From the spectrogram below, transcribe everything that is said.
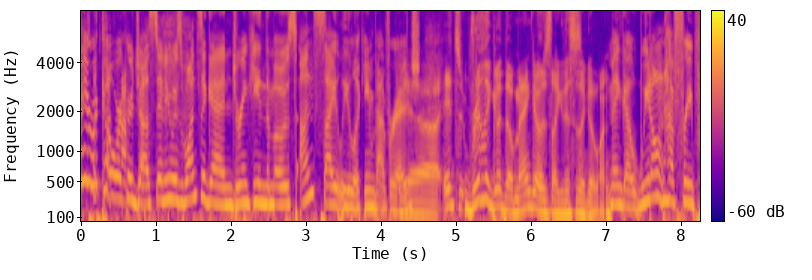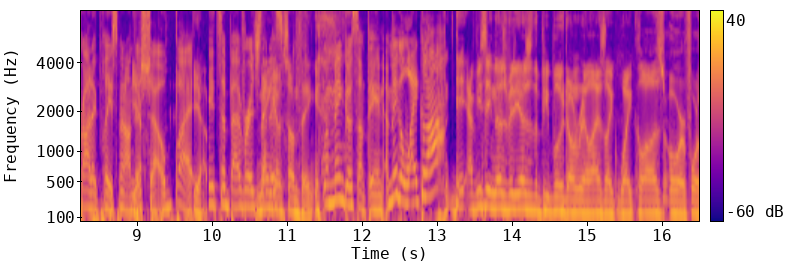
here with coworker Justin, who is once again drinking the most unsightly looking beverage. Yeah, it's really good though. Mango is like this is a good one. Mango. We don't have free product placement on this show, but Yeah. it's a beverage Mango that is something. a mango something. A mango white claw. Have you seen those videos of the people who don't realize like White Claws or Four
